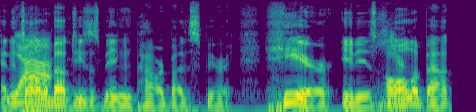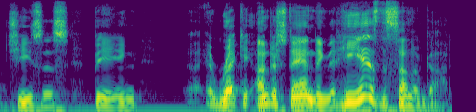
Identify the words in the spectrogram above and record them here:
and it's Yeah. all about Jesus being empowered by the Spirit. Here, it is all about Jesus being understanding that he is the son of god.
